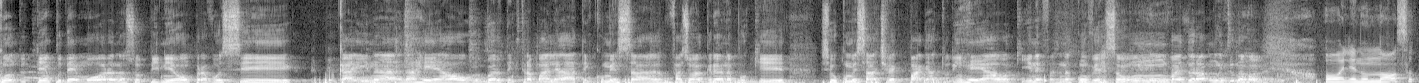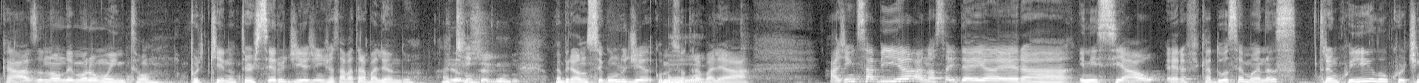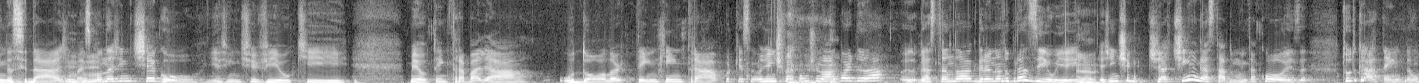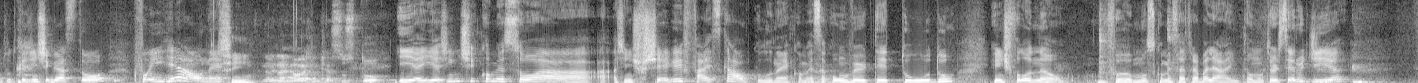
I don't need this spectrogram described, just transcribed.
quanto tempo demora, na sua opinião, para você cair na, na real? Agora eu tenho que trabalhar, tenho que começar a fazer uma grana, porque se eu começar, tiver que pagar tudo em real aqui, né? Fazendo a conversão, não vai durar muito, não, né? Olha, no nosso caso não demorou muito, porque no terceiro dia a gente já estava trabalhando aqui. Eu no segundo. O Gabriel no segundo dia começou Boa. a trabalhar. A gente sabia, a nossa ideia era inicial era ficar duas semanas tranquilo, curtindo a cidade, mas Uhum. quando a gente chegou e a gente viu que meu, tem que trabalhar, o dólar tem que entrar, porque senão a gente vai continuar guardando, gastando a grana do Brasil. E aí É. a gente já tinha gastado muita coisa. Tudo que até então tudo que a gente gastou foi em real, né? Sim. Não, na real a gente assustou. E aí a gente começou a. a- gente chega e faz cálculo, né? Começa a converter tudo. E a gente falou, não, vamos começar a trabalhar. Então no terceiro dia,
